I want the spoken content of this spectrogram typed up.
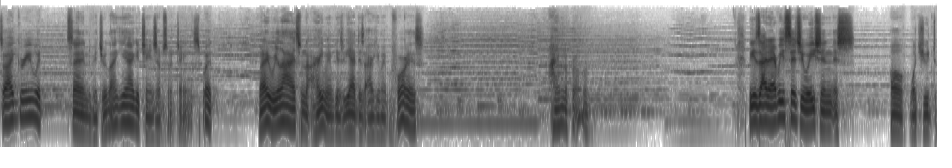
So I agree with said individual, like, yeah, I could change up some things. But what I realized from the argument, because we had this argument before, is I am the problem. Because at every situation is, oh, what you do.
